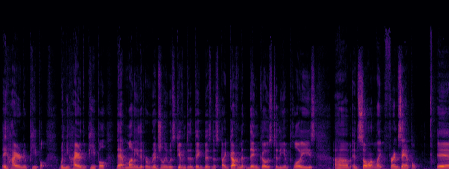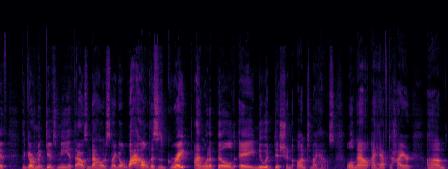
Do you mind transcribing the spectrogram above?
They hire new people. When you hire the people, that money that originally was given to the big business by government then goes to the employees um, and so on. Like, for example, if the government gives me a thousand dollars and I go, wow, this is great. I want to build a new addition onto my house. Well, now I have to hire um,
